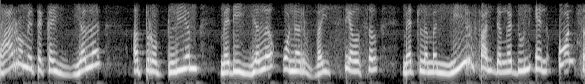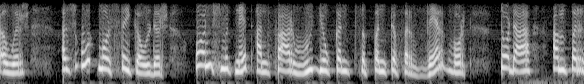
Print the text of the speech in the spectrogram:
Daarom het ek 'n hele 'n probleem met die hele onderwysstelsel met hulle manier van dinge doen. En ons ouers as ook mos stakeholders ons moet net aanvaar hoe jou kind se punte verwerk word tot daar amper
